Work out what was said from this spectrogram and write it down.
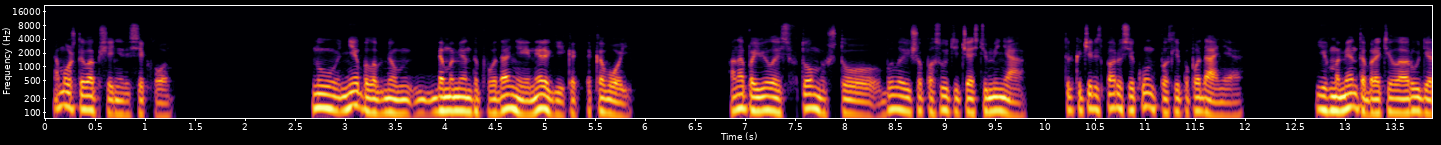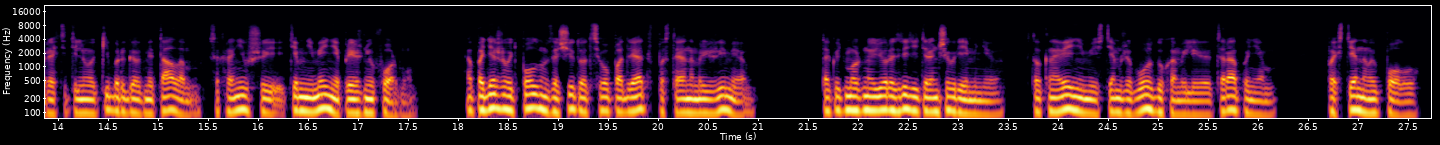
А может и вообще не засекло. Ну, не было в нем до момента попадания энергии как таковой. Она появилась в том, что было еще по сути частью меня, только через пару секунд после попадания. И в момент обратила орудие растительного киборга в металлом, сохранивший, тем не менее, прежнюю форму. А поддерживать полную защиту от всего подряд в постоянном режиме, так ведь можно ее разрядить раньше времени, столкновениями с тем же воздухом или царапанием по стенам и полу.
